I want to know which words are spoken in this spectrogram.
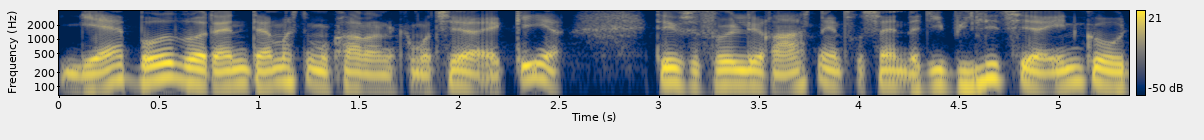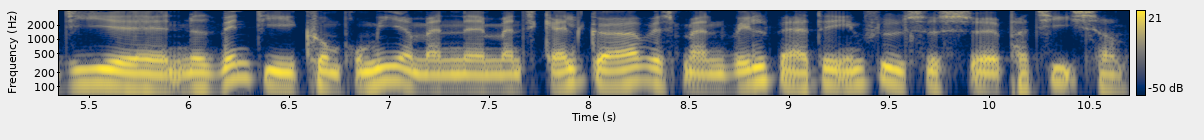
Ja, både hvordan Danmarksdemokraterne kommer til at agere. Det er jo selvfølgelig rasende interessant, at de er villige til at indgå de øh, nødvendige kompromiser, man, øh, man skal gøre, hvis man vil være det indflydelsesparti, som,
